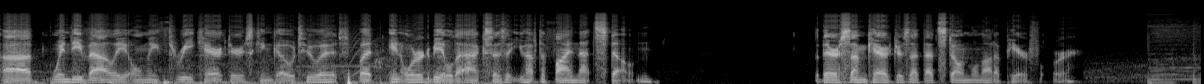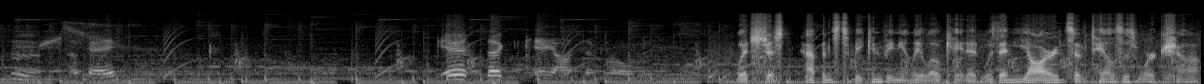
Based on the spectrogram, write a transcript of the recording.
uh, Windy Valley, only three characters can go to it, but in order to be able to access it, you have to find that stone. But there are some characters that that stone will not appear for. Hmm, okay. Get the Chaos Emerald. which just happens to be conveniently located within yards of Tails' workshop.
